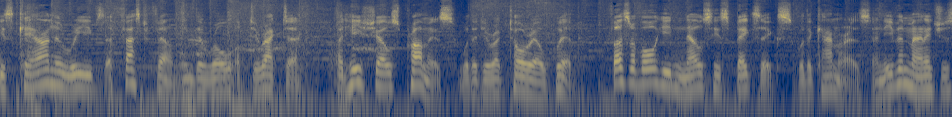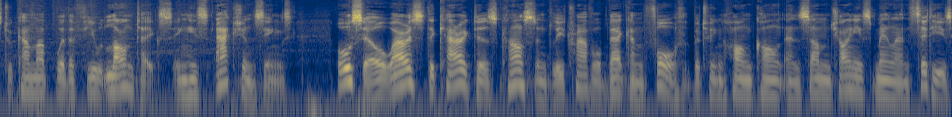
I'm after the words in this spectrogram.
It's Keanu Reeves' a first film in the role of director, but he shows promise with a directorial whip. First of all, he knows his basics with the cameras and even manages to come up with a few long takes in his action scenes. Also, whereas the characters constantly travel back and forth between Hong Kong and some Chinese mainland cities,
